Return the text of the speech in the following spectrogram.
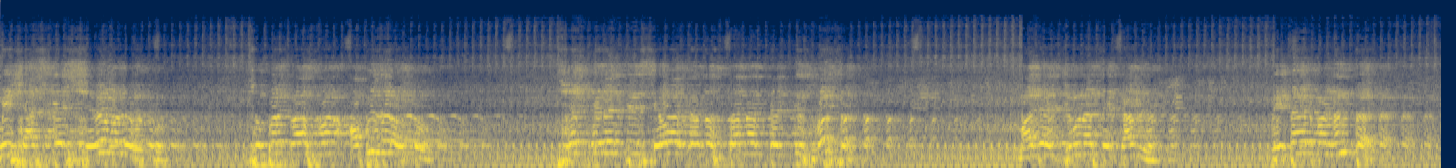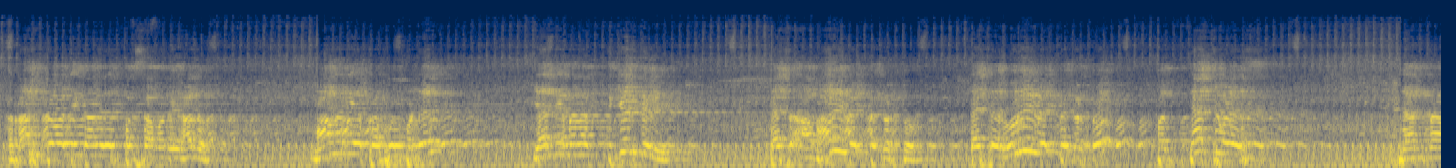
मी शासकीय सेवेमध्ये होतो। सुपर क्लास वन ऑफिसर होतो। शेतकऱ्यांची सेवा करत असताना तेहतीस वर्ष माझ्या जीवनाचे काम रिटायरमेंट नंतर राष्ट्रवादी काँग्रेस पक्षामध्ये आलो माननीय प्रफुल्ल पटेल यांनी मला तिकीट दिली. त्याचा आभारही व्यक्त करतो. त्याचे ऋणही व्यक्त करतो. पण त्याच वेळेस त्यांना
